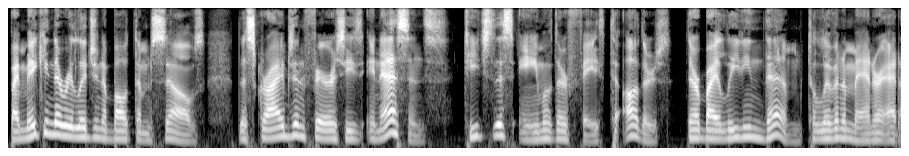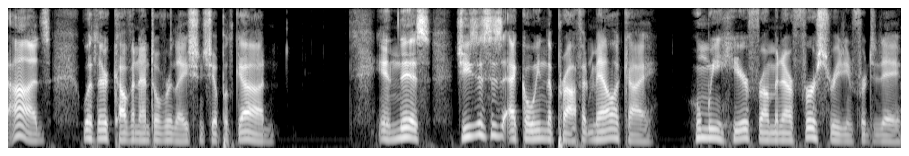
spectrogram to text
By making their religion about themselves, the scribes and Pharisees, in essence, teach this aim of their faith to others, thereby leading them to live in a manner at odds with their covenantal relationship with God. In this, Jesus is echoing the prophet Malachi, whom we hear from in our first reading for today.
